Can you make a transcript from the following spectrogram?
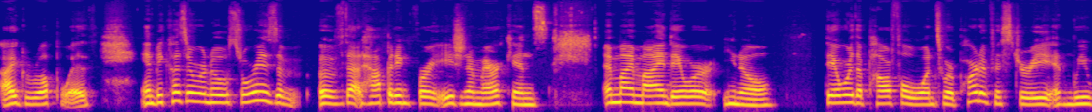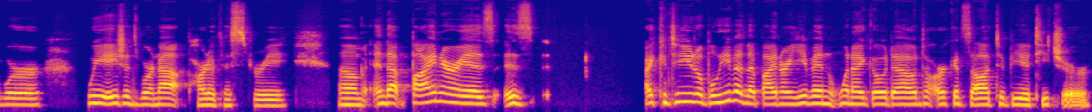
I grew up with. And because there were no stories of, of that happening for Asian Americans, in my mind they were, you know, they were the powerful ones who were part of history and we were we Asians were not part of history. Um, and that binary is is I continue to believe in that binary even when I go down to Arkansas to be a teacher.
